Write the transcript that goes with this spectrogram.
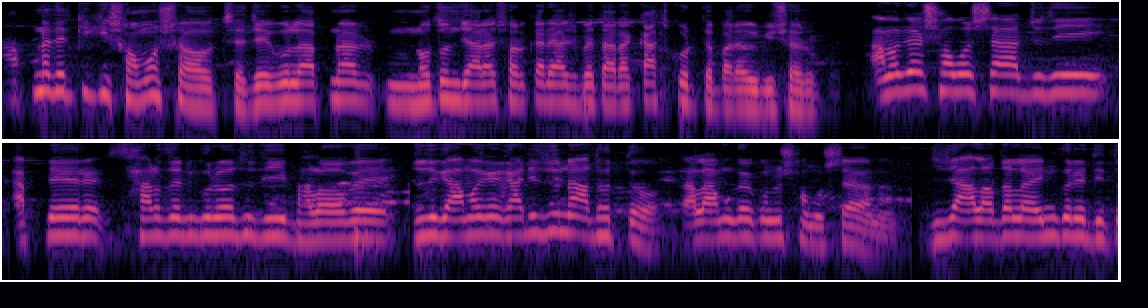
আপনাদের কি কি সমস্যা হচ্ছে? যেগুলো আপনার নতুন যারা সরকারে আসবে তারা কাজ করতে পারে ওই বিষয়ের উপর। আমাদের সমস্যা যদি আপনার সার্জেনগুলো যদি ভালোভাবে যদি আমাকে গাড়ি যদি না ধরতো তাহলে আমাদের কোনো সমস্যা হয় না। যদি আলাদা লাইন করে দিত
